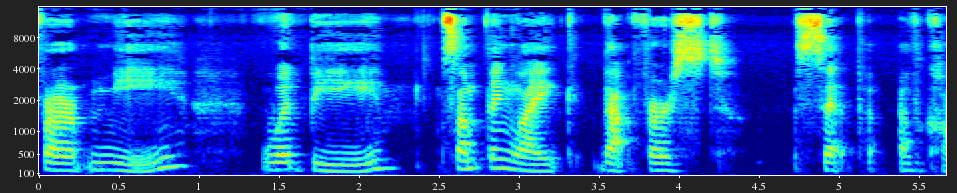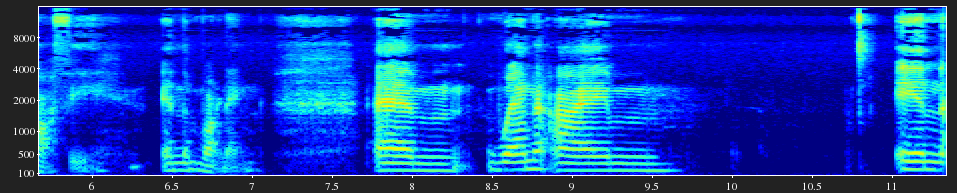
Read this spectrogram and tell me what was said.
for me would be something like that first sip of coffee in the morning um, when I'm in,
